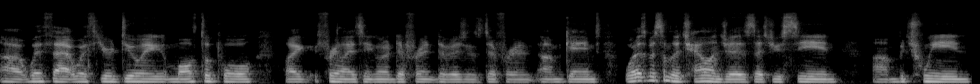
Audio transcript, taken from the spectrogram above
uh, with that with you're doing multiple like freelancing on different divisions different um, games what has been some of the challenges that you've seen um, between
